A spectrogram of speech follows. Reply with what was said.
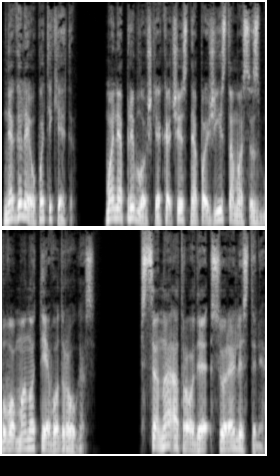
Negalėjau patikėti. Mane pribloškė, kad šis nepažįstamasis buvo mano tėvo draugas. Scena atrodė surrealistinė.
